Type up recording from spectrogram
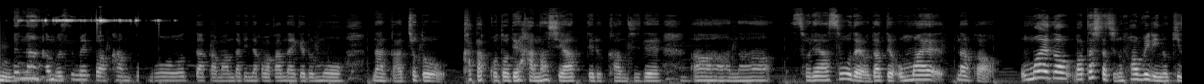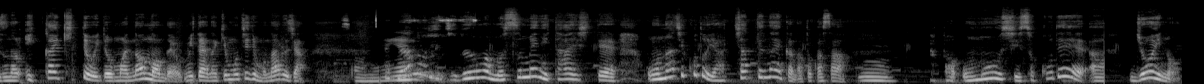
んでなんか娘とは韓国語だかマンダリンだかわかんないけどもなんかちょっと片言で話し合ってる感じでああなそりゃそうだよだってお前なんかお前が私たちのファミリーの絆を一回切っておいてお前何なんだよみたいな気持ちにもなるじゃん。そうなね。のに自分は娘に対して同じことやっちゃってないかなとかさうん。やっぱ思うしそこであジョイの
